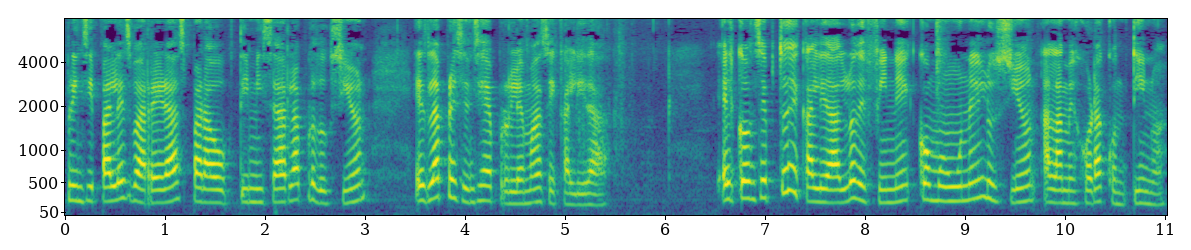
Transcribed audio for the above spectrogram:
principales barreras para optimizar la producción es la presencia de problemas de calidad. El concepto de calidad lo define como una ilusión a la mejora continua,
